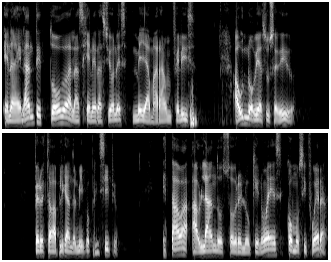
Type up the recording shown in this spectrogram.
en adelante todas las generaciones me llamarán feliz. Aún no había sucedido, pero estaba aplicando el mismo principio. Estaba hablando sobre lo que no es como si fuera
